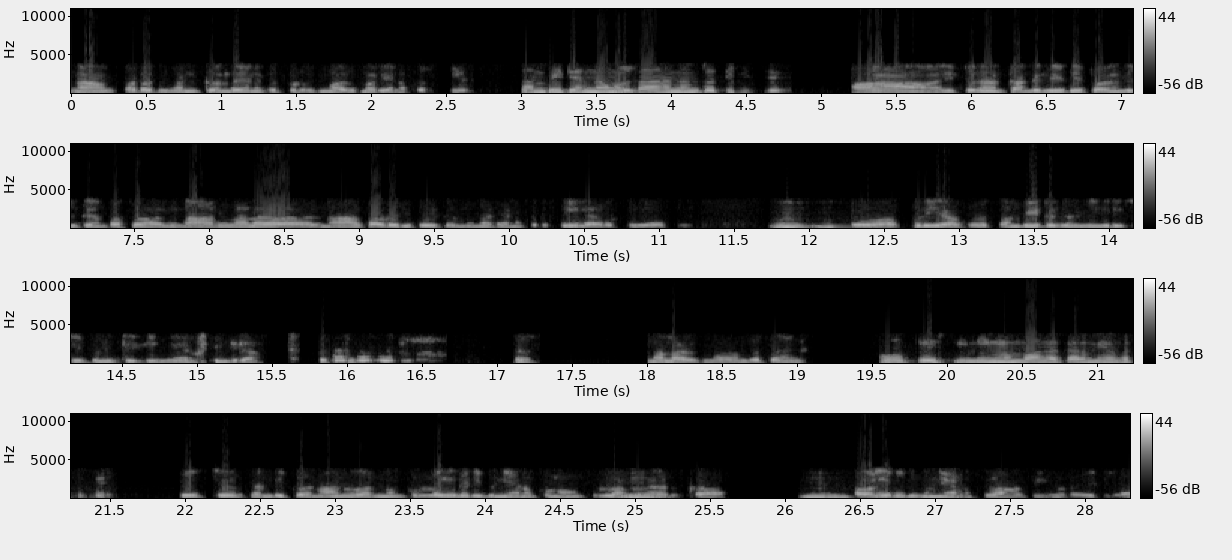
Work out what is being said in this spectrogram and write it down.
நான் கடவுள் வந்துட்டு வந்தா எனக்கு எப்படி இருக்குமோ அது மாதிரி எனக்கு ஒரு ஃபீல் தம்பிட்ட உங்களுக்கு ஆனந்தம் தொத்திக்கிச்சு. ஆ இப்பதான் தங்கச்சிக்கிட்டே பகிர்ந்துக்கிட்டேன். பாப்பா அது நாலு நாளா நான் கடவுள் போயிட்டு வந்த மாதிரி எனக்கு ஒரு ஃபீலா இருக்கு. ஓ அப்படியா? அப்போ தம்பிகிட்ட இருந்து நீங்க ரிசீவ் பண்ணிட்டு இருக்கீங்க அப்படிங்கிறா. நல்லா இருக்குங்க ரொம்ப தேங்க்ஸ் ஓகே ஸ்ரீ. நீங்களும் வாங்க கர்மயோகத்துக்கு சரி சரி. கண்டிப்பா. நானும் வரணும். பிள்ளையும் ரெடி பண்ணி அனுப்பணும். புள்ள அங்கதான் இருக்கா? அவளையும் ரெடி பண்ணி அனுப்பலாம் அப்படிங்கிற ஐடியா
